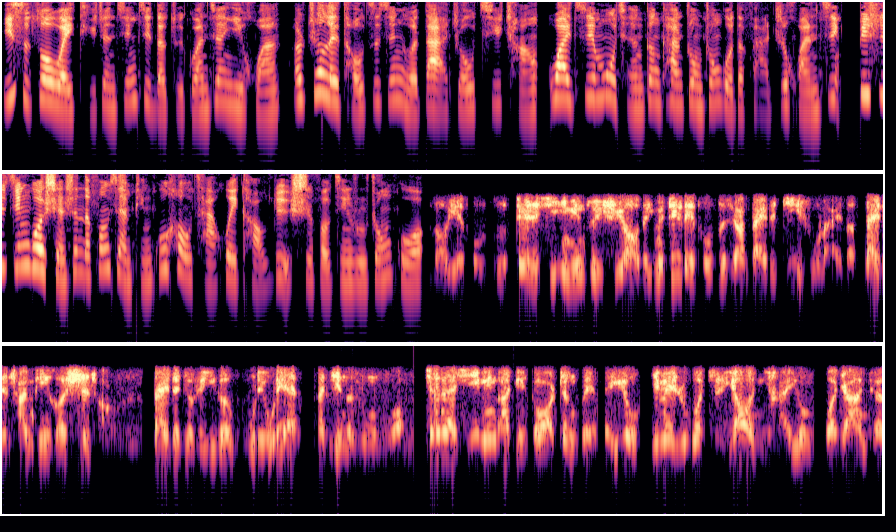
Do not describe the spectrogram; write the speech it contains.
以此作为提振经济的最关键一环。而这类投资金额大、周期长，外界目前更看重中国的法治环境，必须经过审慎的风险评估后才会考虑是否进入中国。制造业投资，这是习近平最需要的，因为这类投资是要带着技术来的，带着产品和市场。带着就是一个物流链，他进了中国。现在习近平他给多少政策也没用，因为如果只要你还用国家安全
